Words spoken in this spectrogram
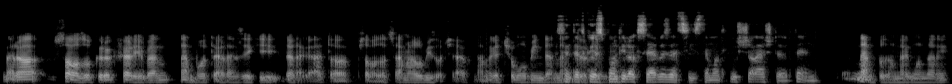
Mert a szavazókörök felében nem volt ellenzéki delegált a szavazatszámláló bizottságoknál, meg egy csomó minden. Szerinted központilag szervezett szisztematikus csalás történt? Nem tudom megmondani.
